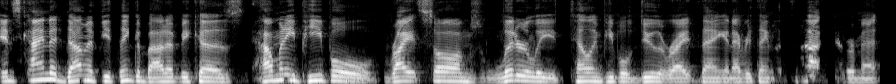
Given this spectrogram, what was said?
It's kind of dumb if you think about it because how many people write songs literally telling people to do the right thing and everything that's not government?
